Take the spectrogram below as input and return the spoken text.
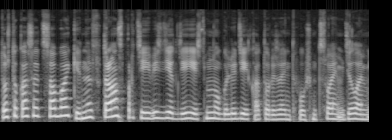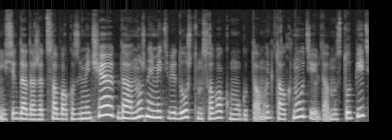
То, что касается собаки, ну, в транспорте и везде, где есть много людей, которые заняты, в общем-то, своими делами, не всегда даже эту собаку замечают, да, нужно иметь в виду, что на собаку могут там или толкнуть, или там наступить.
